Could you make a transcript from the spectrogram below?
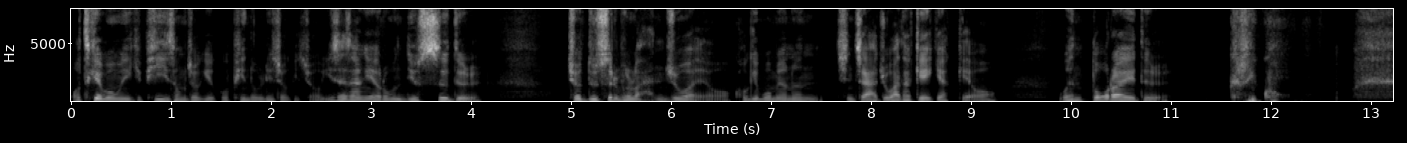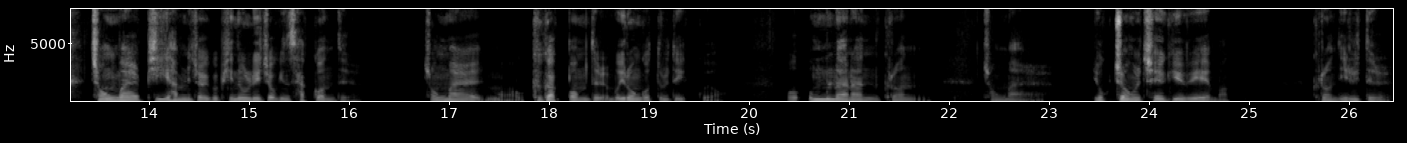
어떻게 보면 이게 비이성적이고 비논리적이죠. 이 세상에 여러분 뉴스들 저 뉴스를 별로 안 좋아해요. 거기 보면은 진짜 아주 와닿게 얘기할게요. 웬 또라이들 그리고 정말 비합리적이고 비논리적인 사건들 정말 뭐 극악범들 뭐 이런 것들도 있고요. 뭐 음란한 그런 정말 욕정을 채우기 위해 막 그런 일들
